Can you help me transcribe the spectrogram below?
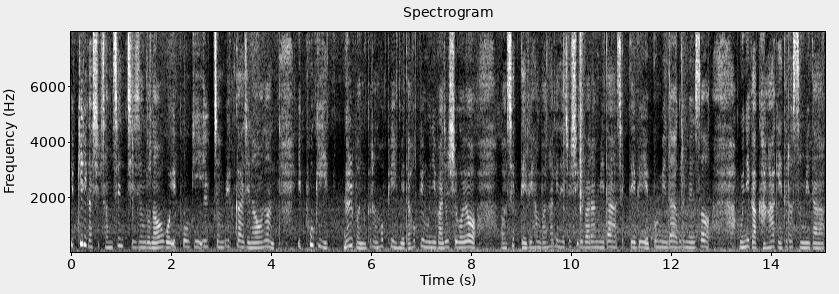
잎 길이가 13cm 정도 나오고 잎 폭이 1.1까지 나오는 잎 폭이 넓은 그런 호피입니다. 호피 무늬 봐주시고요. 어, 색 대비 한번 확인해 주시기 바랍니다. 색 대비 예쁩니다. 그러면서 무늬가 강하게 들었습니다.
